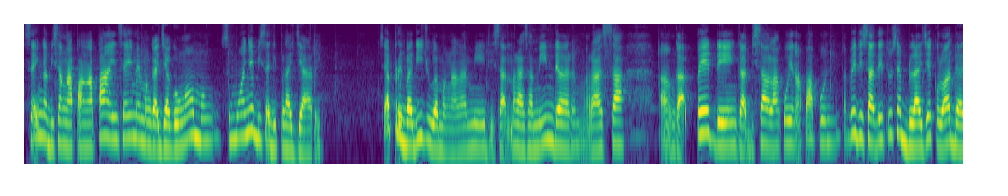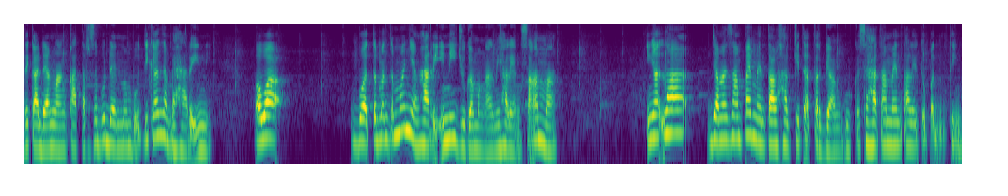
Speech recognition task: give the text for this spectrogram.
Saya nggak bisa ngapa-ngapain, saya memang nggak jago ngomong. Semuanya bisa dipelajari saya pribadi juga mengalami di saat merasa minder, merasa eh, nggak uh, pede, nggak bisa lakuin apa pun. Tapi di saat itu saya belajar keluar dari keadaan langka tersebut dan membuktikan sampai hari ini bahwa buat teman-teman yang hari ini juga mengalami hal yang sama, ingatlah jangan sampai mental health kita terganggu. Kesehatan mental itu penting.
